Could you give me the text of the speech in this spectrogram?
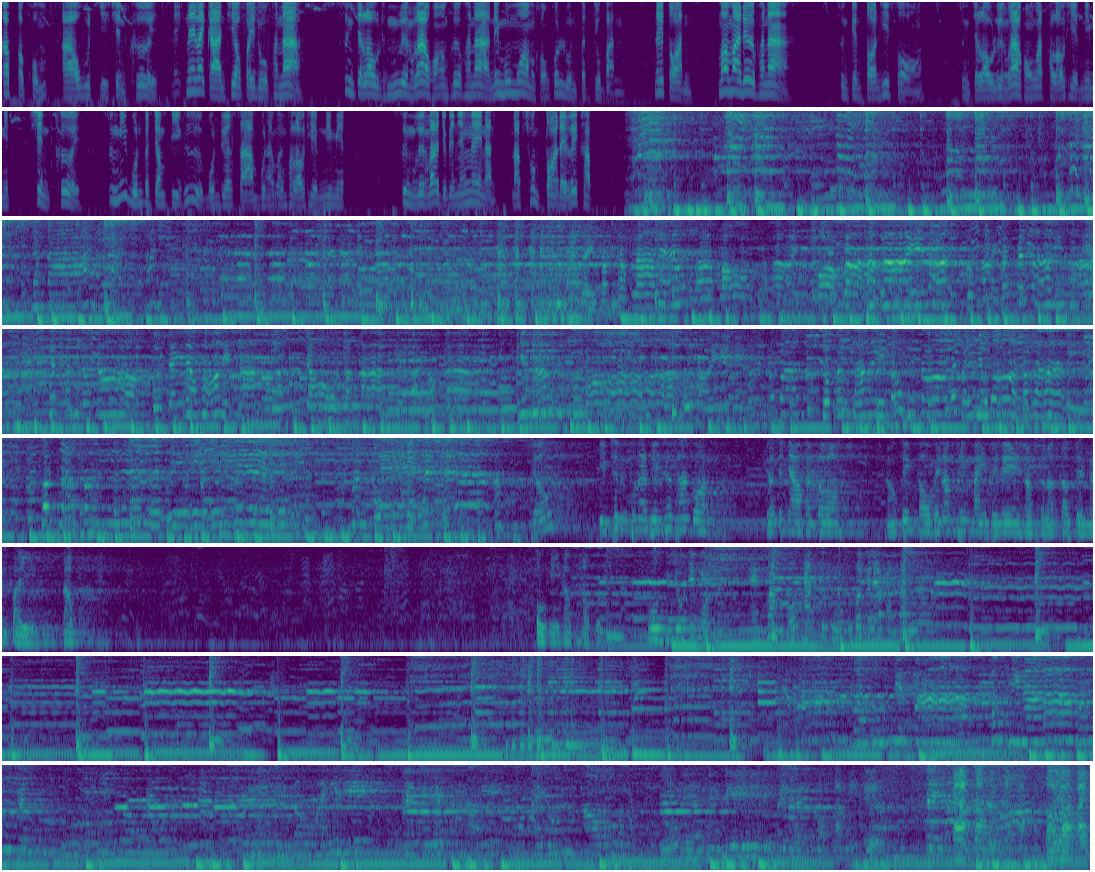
กับกับผมอาวุธอีกเช่นเคย ในในรายการเที่ยวไปดูพะนาซึ่งจะเล่าถึงเรื่องเล่าของอำเภอพะนาในมุมมองของคนรุ่นปัจจุบัน ในตอนมามาเดอร์พะนาซึ่งเป็นตอนที่สองซึ่งจะเล่าเรื่องเล่าของวัดพะเลาเทียมนิมิตเช่นเคย ซึ่งมีบุญประจำปีคือบุญเดือนสามบุญองค์พะเลาเทียมนิมิตซึ่งเรื่องเล่าจะเป็นยังไงนั่นรับชมต่อได้เลยครับ งผลงานเพลงช้าก่อน เดี๋ยวจะยาวกันต่อเอาเพลงเก่าไปน้ำเพลงใหม่ไปเน่ครับสลับซับเปลี่ยนกันไปครับโอเคครับขอบคุณผู้ที่อยู่ในหมดแห่งความโกหักสุขุสุขคนกันแล้วกันครับ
